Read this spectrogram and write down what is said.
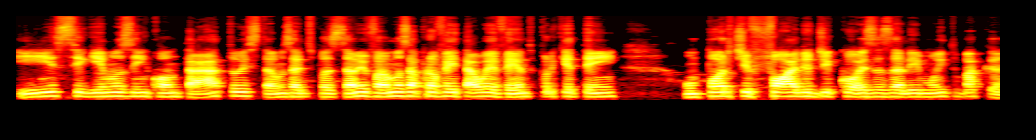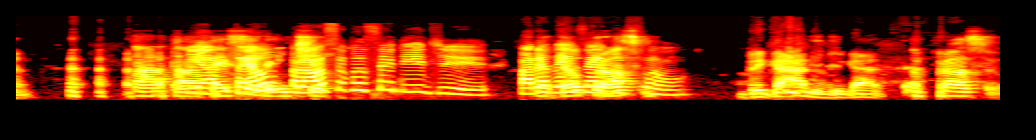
E seguimos em contato, estamos à disposição e vamos aproveitar o evento porque tem um portfólio de coisas ali muito bacana. Tá, tá, e tá até excelente. o próximo Cenid. Parabéns, até o próximo. Obrigado, obrigado. Até o próximo.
